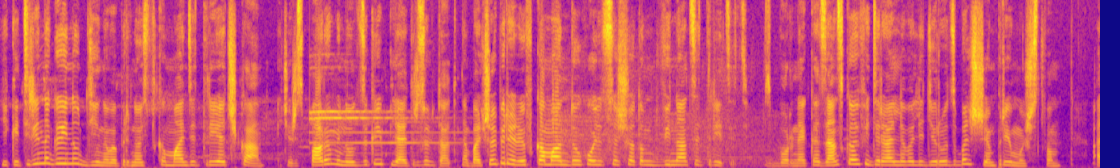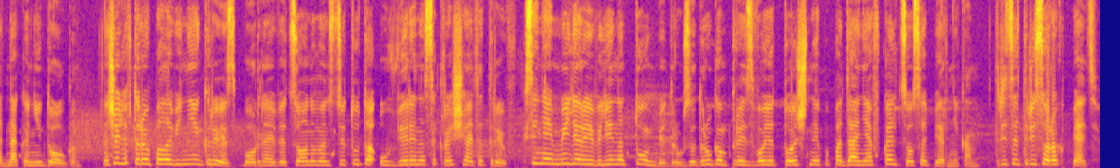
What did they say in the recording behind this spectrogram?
Екатерина Гайнуддинова приносит команде 3 очка и через пару минут закрепляет результат. На большой перерыв команда уходит со счетом 12-30. Сборная Казанского федерального лидирует с большим преимуществом. Однако недолго. В начале второй половины игры сборная авиационного института уверенно сокращает отрыв. Ксения Миллер и Эвелина Тумби друг за другом производят точные попадания в кольцо соперника. 33-45.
